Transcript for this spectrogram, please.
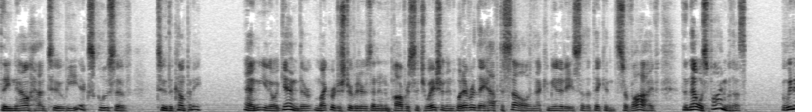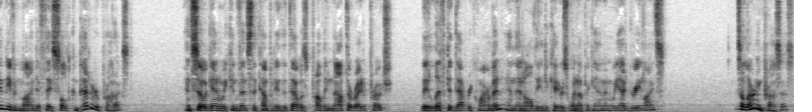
they now had to be exclusive to the company. And, you know, again, they're micro distributors in an impoverished situation, and whatever they have to sell in that community so that they can survive, then that was fine with us. We didn't even mind if they sold competitor products. And so, again, we convinced the company that that was probably not the right approach. They lifted that requirement, and then all the indicators went up again, and we had green lights. It's a learning process.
